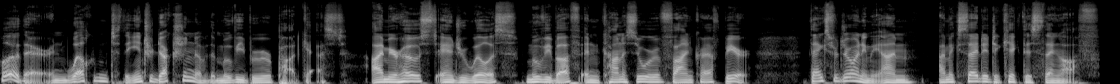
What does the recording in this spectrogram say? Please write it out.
Hello there, and welcome to the introduction of the Movie Brewer podcast. I'm your host, Andrew Willis, movie buff and connoisseur of fine craft beer. Thanks for joining me. I'm I'm excited to kick this thing off.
